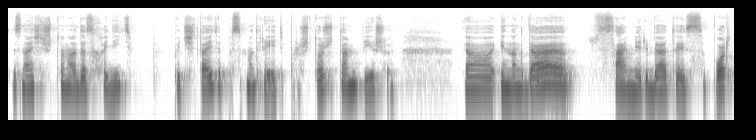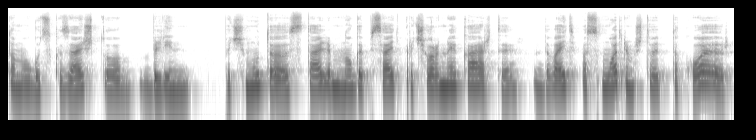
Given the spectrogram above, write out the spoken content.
это значит, что надо сходить, почитать и посмотреть, про что же там пишут. А, иногда сами ребята из саппорта могут сказать, что, блин, почему-то стали много писать про черные карты. Давайте посмотрим, что это такое,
